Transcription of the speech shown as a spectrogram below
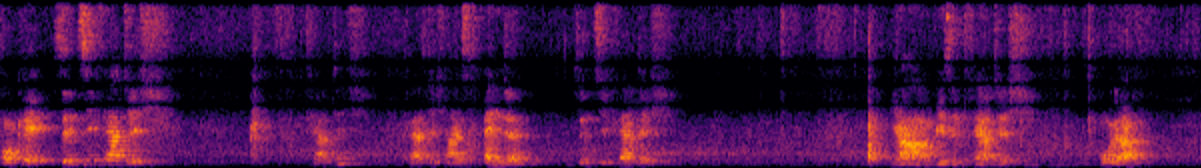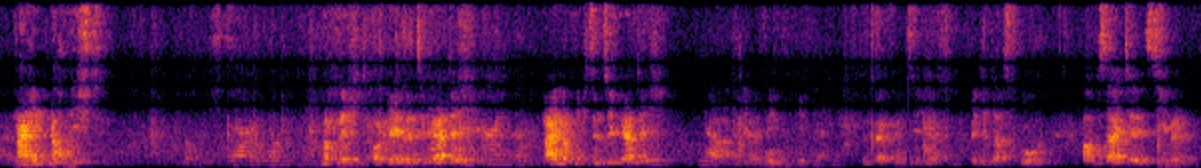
Okay, sind Sie fertig? Fertig? Fertig heißt Ende. Sind Sie fertig? Ja, wir sind fertig. Oder? Nein, noch nicht. Noch nicht. Okay, sind Sie fertig? Nein, noch nicht. Sind Sie fertig? Ja, wir sind. Dann öffnen Sie bitte das Buch auf Seite 7.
